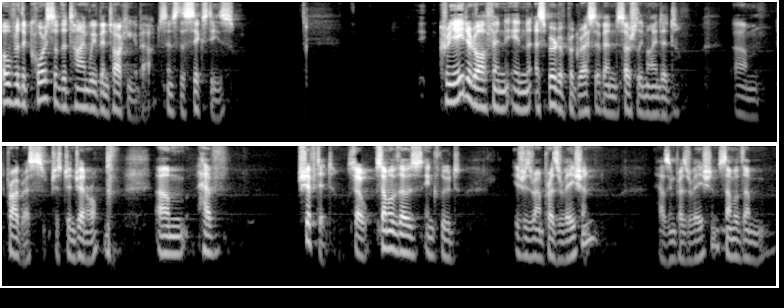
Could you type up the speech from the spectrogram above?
over the course of the time we've been talking about, since the 60s, created often in a spirit of progressive and socially minded um, progress, just in general, um, have shifted. So some of those include issues around preservation, housing preservation, some of them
